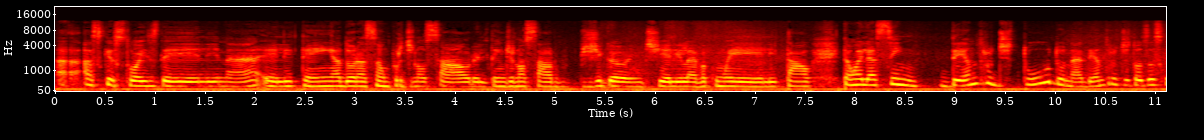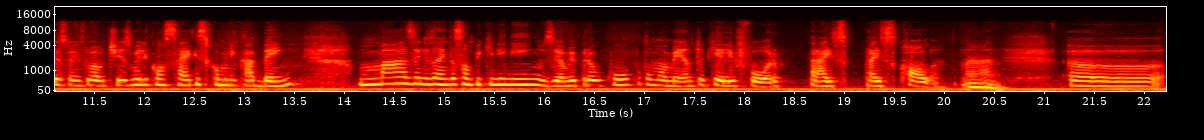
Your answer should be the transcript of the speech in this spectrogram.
as questões dele, né? Ele tem adoração por dinossauro, ele tem um dinossauro gigante, ele leva com ele e tal. Então ele assim, dentro de tudo, né, dentro de todas as questões do autismo, ele consegue se comunicar bem, mas eles ainda são pequenininhos e eu me preocupo com o momento que ele for para a escola, né? Uhum. Uh,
